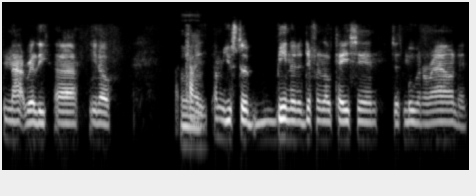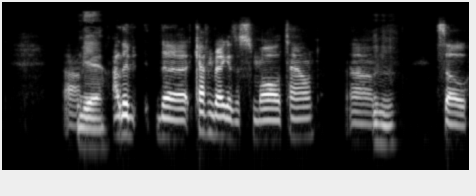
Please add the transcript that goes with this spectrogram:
not really. Uh, you know, mm-hmm. kind of I'm used to being in a different location, just moving around, and um, yeah, I live the Kapfenberg is a small town, um, mm-hmm. so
